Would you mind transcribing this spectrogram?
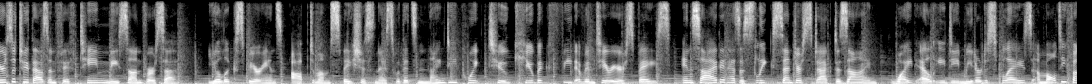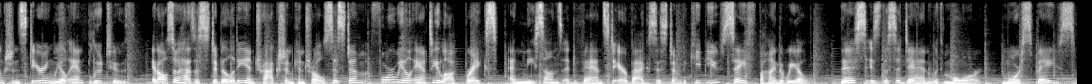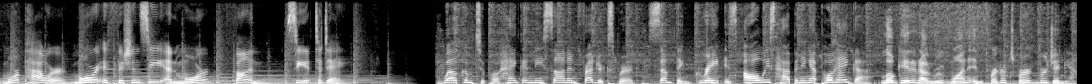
Here's a 2015 Nissan Versa. You'll experience optimum spaciousness with its 90.2 cubic feet of interior space. Inside, it has a sleek center stack design, white LED meter displays, a multifunction steering wheel, and Bluetooth. It also has a stability and traction control system, four wheel anti lock brakes, and Nissan's advanced airbag system to keep you safe behind the wheel. This is the sedan with more. More space, more power, more efficiency, and more fun. See it today. Welcome to Pohanka Nissan in Fredericksburg. Something great is always happening at Pohanka. Located on Route 1 in Fredericksburg, Virginia.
